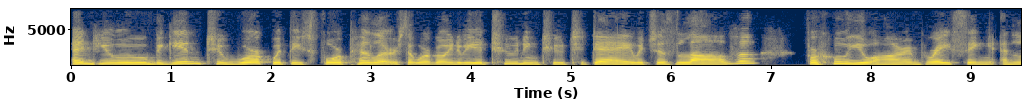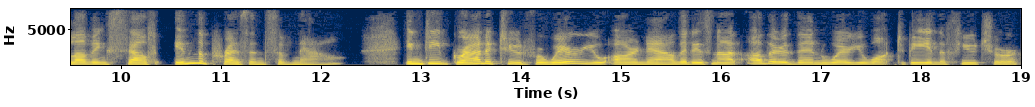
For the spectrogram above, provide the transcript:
and you begin to work with these four pillars that we're going to be attuning to today, which is love for who you are, embracing and loving self in the presence of now, in deep gratitude for where you are now, that is not other than where you want to be in the future,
